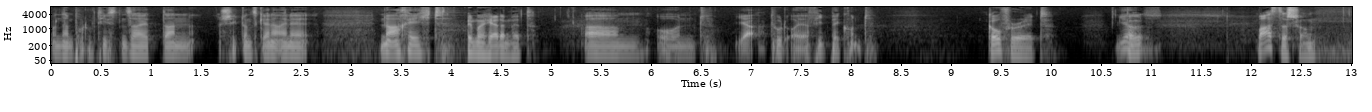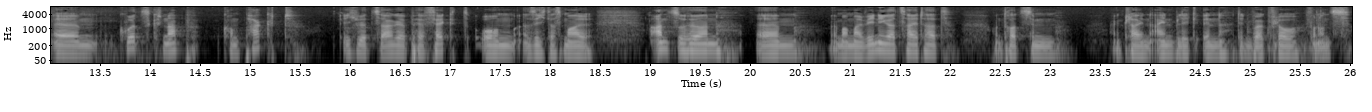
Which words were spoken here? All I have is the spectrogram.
und am produktivsten seid, dann schickt uns gerne eine Nachricht. Immer her damit. Ähm, und ja, tut euer Feedback kund. Go for it. Ja. War es das schon? Ähm, kurz, knapp, kompakt. Ich würde sagen, perfekt, um sich das mal anzuhören, ähm, wenn man mal weniger Zeit hat und trotzdem einen kleinen Einblick in den Workflow von uns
